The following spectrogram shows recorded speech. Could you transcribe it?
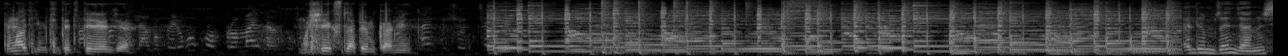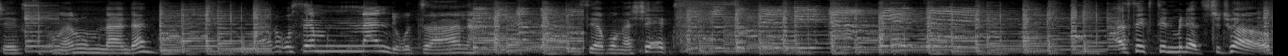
ngenxa yokuthi ngimthinta thinte kanjani. Ngosheks lapha emganwini. Limzwe njani usheks ungani umnandani? ngani usemnandi kudzala. Siyabonga Uh, 16 minutes to 12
